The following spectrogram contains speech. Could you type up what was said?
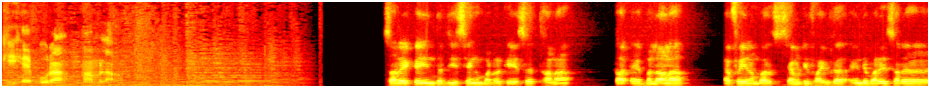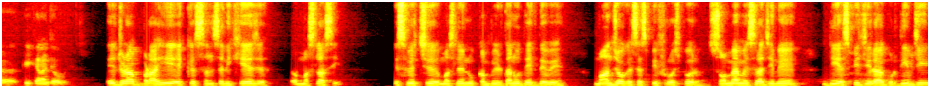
ਕੀ ਹੈ ਪੂਰਾ ਮਾਮਲਾ। ਸਰ, ਇੱਕ ਇੰਦਰਜੀਤ ਸਿੰਘ ਮਰਡਰ ਕੇਸ ਥਾਣਾ ਕਾ- ਇਹ ਬਲਾਲਾ ਐਫ ਆਈ ਨੰਬਰ 75 ਦਾ ਇਹਦੇ ਬਾਰੇ ਸਰ ਕੀ ਕਹਿਣਾ ਚਾਹੋਗੇ? ਇਹ ਜਿਹੜਾ ਬੜਾ ਹੀ ਇੱਕ ਸਨਸਨੀਖੇਜ ਮਸਲਾ ਸੀ। ਇਸ ਵਿੱਚ ਮਸਲੇ ਨੂੰ ਗੰਭੀਰਤਾ ਨੂੰ ਦੇਖਦੇ ਹੋਏ ਮਾਨਯੋਗ ਐਸਐਸਪੀ ਫਿਰੋਜ਼ਪੁਰ ਸੋਮਿਆ ਮਿਸਰਾ ਜੀ ਨੇ ਡੀਐਸਪੀ ਜੀਰਾ ਗੁਰਦੀਪ ਜੀ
